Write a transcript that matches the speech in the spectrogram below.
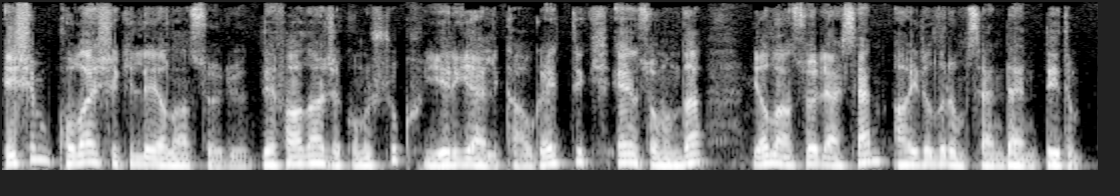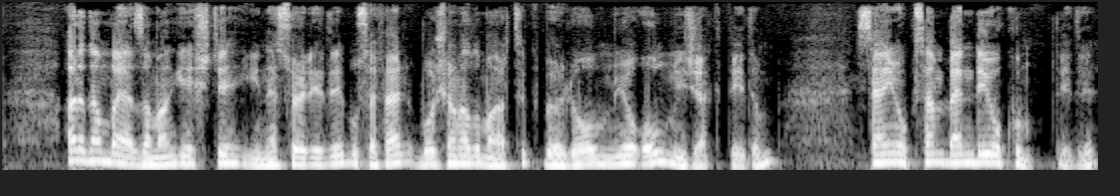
Eşim kolay şekilde yalan söylüyor. Defalarca konuştuk, yeri geldi kavga ettik. En sonunda yalan söylersen ayrılırım senden dedim. Aradan baya zaman geçti. Yine söyledi. Bu sefer boşanalım artık böyle olmuyor olmayacak dedim. Sen yoksan ben de yokum dedi.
